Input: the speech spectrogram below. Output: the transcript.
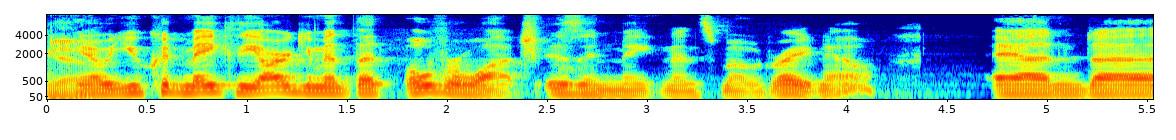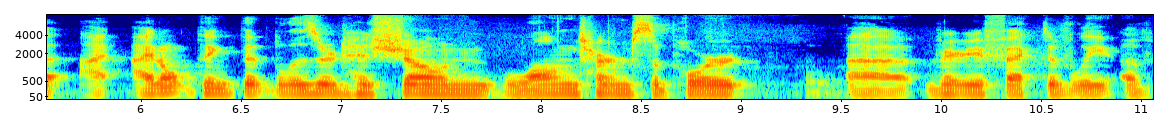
yeah, You know, you could make the argument that Overwatch is in maintenance mode right now. And uh, I, I don't think that Blizzard has shown long term support uh, very effectively of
